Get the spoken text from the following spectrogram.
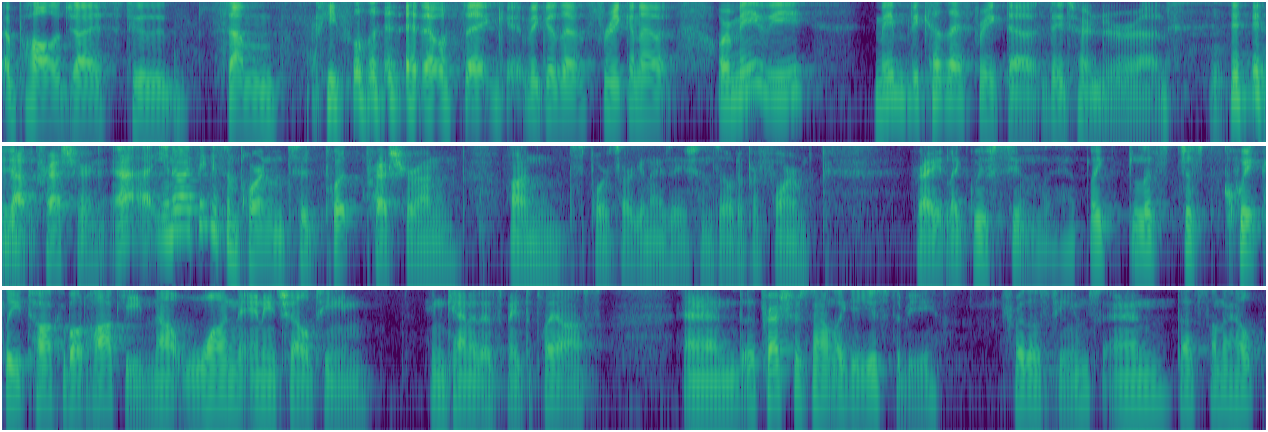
apologize to some people at OSEG because I was freaking out, or maybe, maybe because I freaked out, they turned it around. that pressure. Uh, you know, I think it's important to put pressure on on sports organizations though to perform. Right? Like we've seen like let's just quickly talk about hockey. Not one NHL team in Canada has made the playoffs. And the pressure's not like it used to be for those teams and that's going to help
